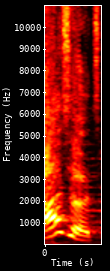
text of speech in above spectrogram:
आजच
